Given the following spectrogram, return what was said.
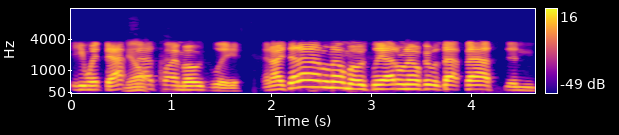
He went that fast by Mosley, and I said, "I don't know, Mosley. I don't know if it was that fast." And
